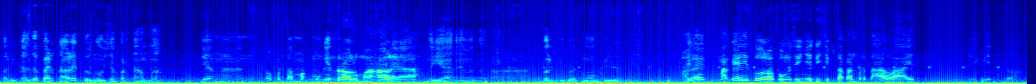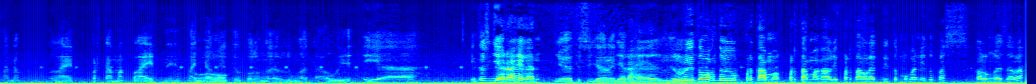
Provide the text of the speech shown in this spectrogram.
Paling kagak pertalite kalau nggak bisa pertama. Jangan pertama mungkin terlalu mahal ya. Iya emang Ah. Apalagi buat mobil. Makanya makanya itulah fungsinya diciptakan pertalite kayak gitu. Karena light pertama light ya panjang Oh. itu kalau nggak lu nggak tahu ya. Iya. Itu sejarahnya kan? Ya itu sejarahnya. Sejarahnya. Hmm. dulu itu waktu pertama pertama kali pertalite ditemukan itu pas kalau nggak salah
